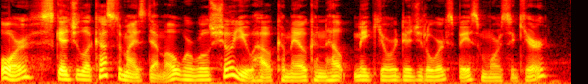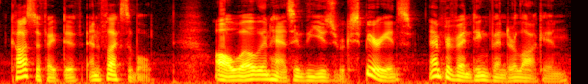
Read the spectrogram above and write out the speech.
Or schedule a customized demo where we'll show you how Cameyo can help make your digital workspace more secure, cost effective, and flexible, all while enhancing the user experience and preventing vendor lock in.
